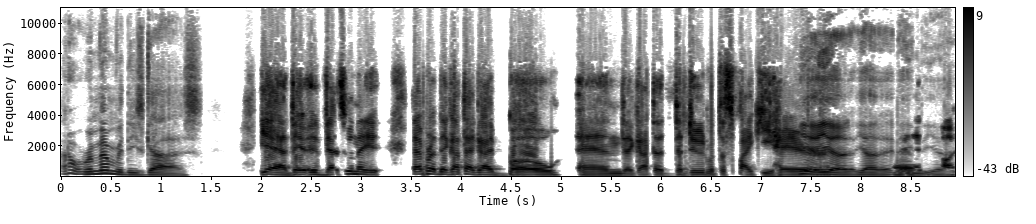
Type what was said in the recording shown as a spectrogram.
I don't remember these guys. Yeah, they, that's when they that they got that guy Bo and they got the the dude with the spiky hair. Yeah, yeah, yeah, they- And, yeah. uh,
